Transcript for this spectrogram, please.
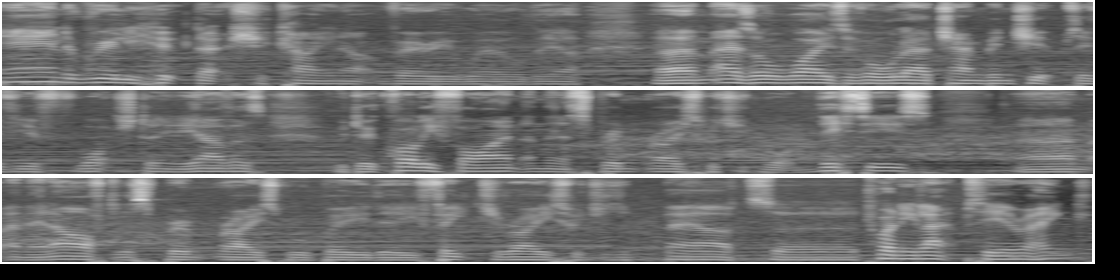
And really hooked that chicane up very well there. Um, as always with all our championships, if you've watched any of the others, we do qualifying and then a sprint race, which is what this is. Um, and then after the sprint race will be the feature race, which is about uh, 20 laps here, I think.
